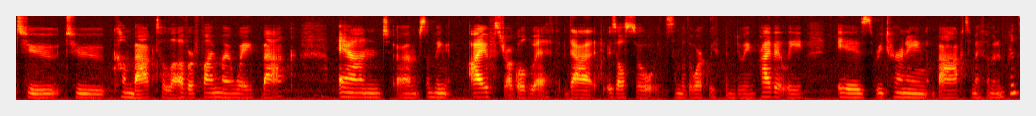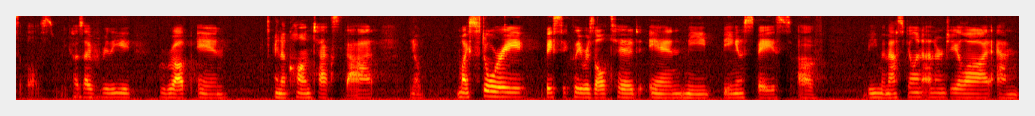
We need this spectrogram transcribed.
to to come back to love or find my way back. And um, something I've struggled with that is also some of the work we've been doing privately is returning back to my feminine principles because I've really grew up in in a context that you know my story basically resulted in me being in a space of being my masculine energy a lot and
